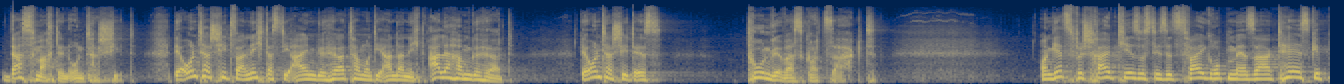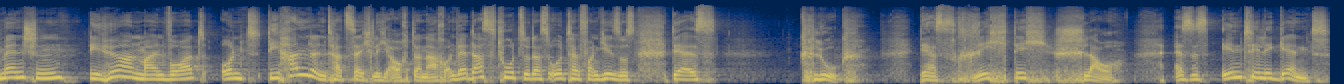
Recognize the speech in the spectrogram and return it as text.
Das macht den Unterschied. Der Unterschied war nicht, dass die einen gehört haben und die anderen nicht. Alle haben gehört. Der Unterschied ist, tun wir, was Gott sagt. Und jetzt beschreibt Jesus diese zwei Gruppen. Er sagt, hey, es gibt Menschen, die hören mein Wort und die handeln tatsächlich auch danach. Und wer das tut, so das Urteil von Jesus, der ist klug. Der ist richtig schlau. Es ist intelligent.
